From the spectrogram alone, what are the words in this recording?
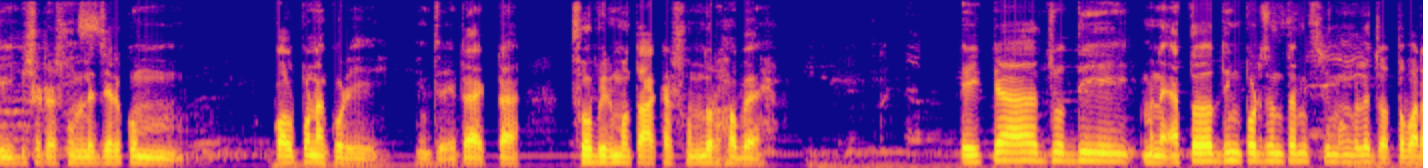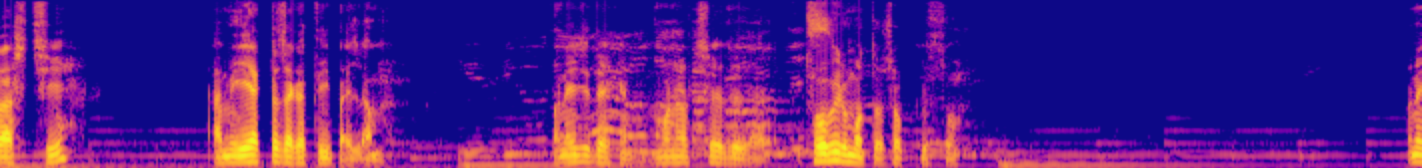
এই বিষয়টা শুনলে যেরকম কল্পনা করি যে এটা একটা ছবির মতো আঁকা সুন্দর হবে। এইটা যদি মানে এতদিন পর্যন্ত আমি শ্রীমঙ্গলে যতবার আসছি, আমি এই একটা জায়গাতেই পাইলাম। মানে এই যে দেখেন, মনে হচ্ছে যে ছবির মতো সবকিছু। মানে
